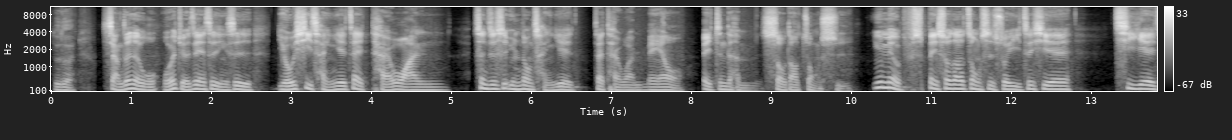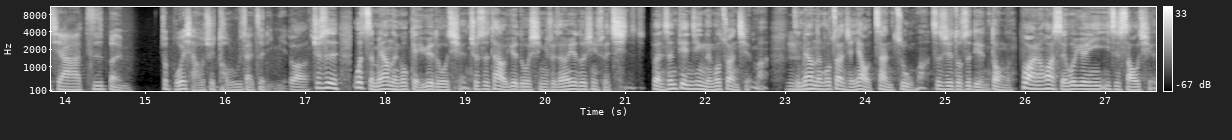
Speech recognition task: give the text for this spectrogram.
对不对？讲真的，我我会觉得这件事情是游戏产业在台湾，甚至是运动产业在台湾没有被真的很受到重视，因为没有被受到重视，所以这些企业家资本就不会想要去投入在这里面。对啊，就是我怎么样能够给越多钱，就是他有越多薪水，这样越多薪水，其本身电竞能够赚钱嘛？怎么样能够赚钱？要有赞助嘛？这些都是联动的，不然的话，谁会愿意一直烧钱，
